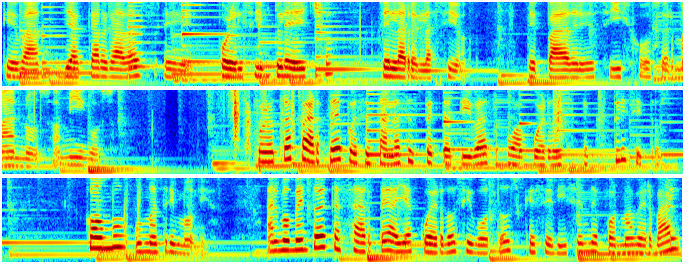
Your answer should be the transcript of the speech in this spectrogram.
que van ya cargadas eh, por el simple hecho de la relación de padres, hijos, hermanos, amigos. Por otra parte, pues están las expectativas o acuerdos explícitos, como un matrimonio. Al momento de casarte hay acuerdos y votos que se dicen de forma verbal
